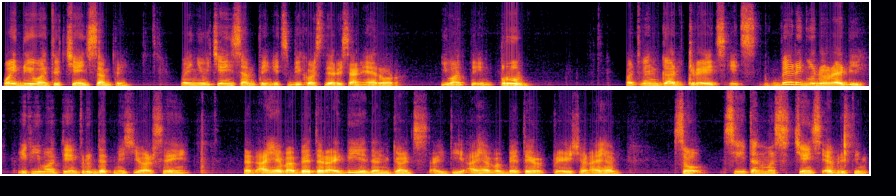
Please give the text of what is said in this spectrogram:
Why do you want to change something? When you change something, it's because there is an error. You want to improve. But when God creates, it's very good already. If you want to improve, that means you are saying, that I have a better idea than God's idea. I have a better creation. I have so Satan wants to change everything.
